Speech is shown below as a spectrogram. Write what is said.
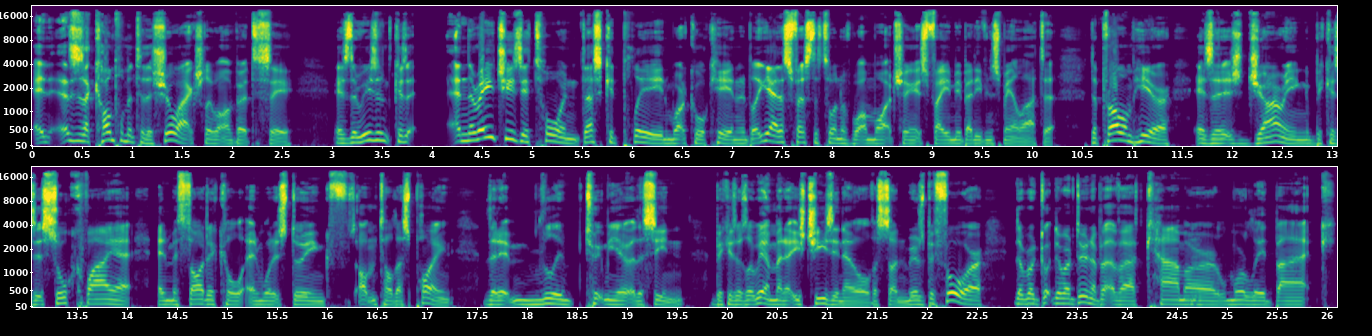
And this is a compliment to the show. Actually, what I'm about to say is the reason because in the right cheesy tone, this could play and work okay, and I'd be like, yeah, this fits the tone of what I'm watching. It's fine. Maybe I'd even smile at it. The problem here is that it's jarring because it's so quiet and methodical in what it's doing up until this point that it really took me out of the scene because I was like, wait a minute, he's cheesy now all of a sudden. Whereas before they were go- they were doing a bit of a calmer, more laid back.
